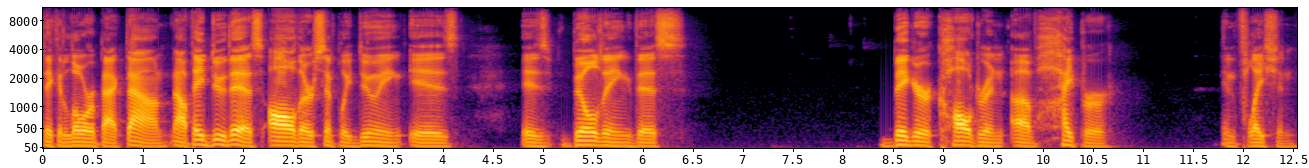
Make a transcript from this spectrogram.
They could lower back down. Now, if they do this, all they're simply doing is is building this bigger cauldron of hyper inflation.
